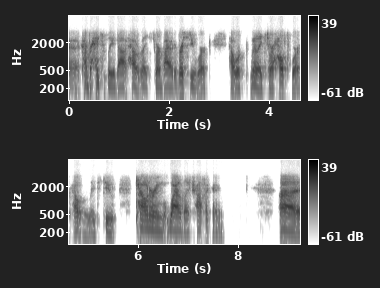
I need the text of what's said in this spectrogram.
uh, comprehensively about how it relates to our biodiversity work, how it relates to our health work, how it relates to countering wildlife trafficking. Uh,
